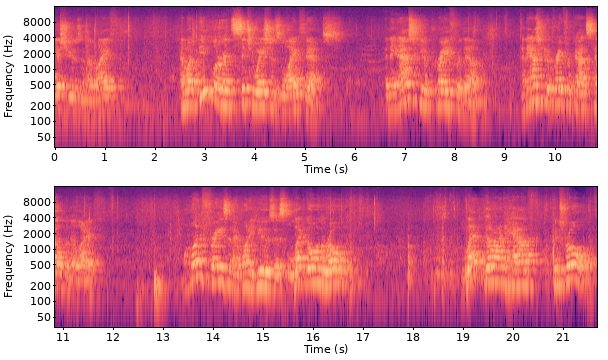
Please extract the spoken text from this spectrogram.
issues in their life. And when people are in situations like that, and they ask you to pray for them, and they ask you to pray for God's help in their life, one phrase that I want to use is let go of the rope. Let God have control.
